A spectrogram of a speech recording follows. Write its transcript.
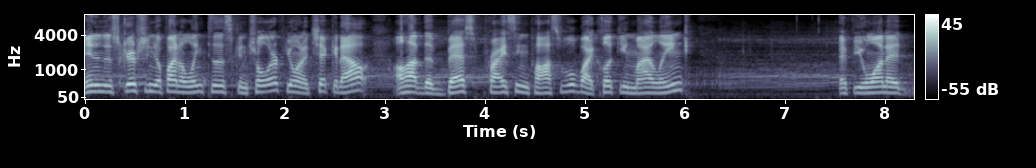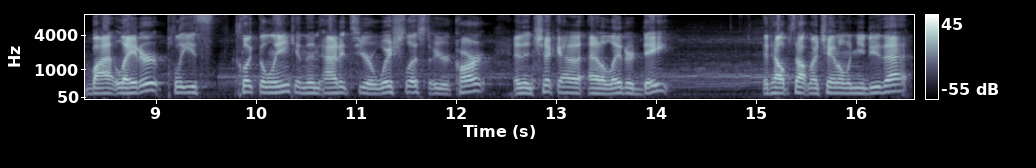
In the description, you'll find a link to this controller if you want to check it out. I'll have the best pricing possible by clicking my link. If you want to buy it later, please click the link and then add it to your wish list or your cart, and then check out at a later date. It helps out my channel when you do that.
